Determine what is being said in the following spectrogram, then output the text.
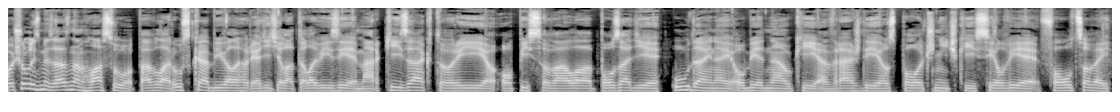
Počuli sme záznam hlasu Pavla Ruska, bývalého riaditeľa televízie Markíza, ktorý opisoval pozadie údajnej objednávky a vraždy jeho spoločničky Silvie Folcovej.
